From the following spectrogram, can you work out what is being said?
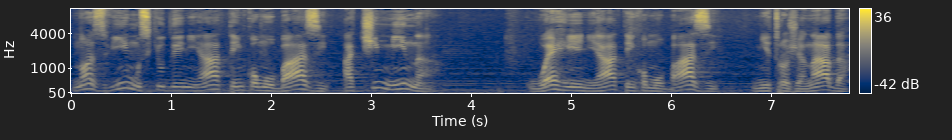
Nós vimos que o DNA tem como base a timina. O RNA tem como base nitrogenada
